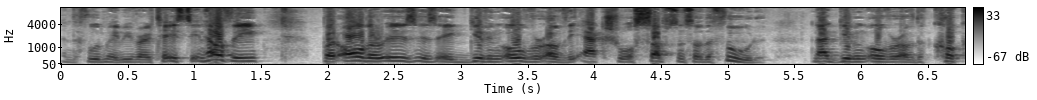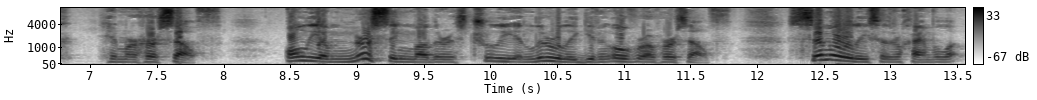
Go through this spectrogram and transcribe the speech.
and the food may be very tasty and healthy, but all there is is a giving over of the actual substance of the food, not giving over of the cook, him or herself. Only a nursing mother is truly and literally giving over of herself. Similarly, says Rav,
